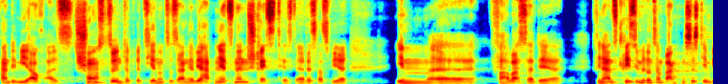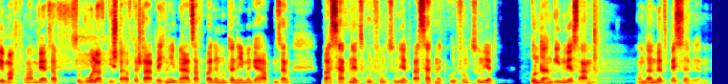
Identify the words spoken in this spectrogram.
Pandemie auch als Chance zu interpretieren und zu sagen, ja, wir hatten jetzt einen Stresstest, ja, das, was wir im äh, Fahrwasser der Finanzkrise mit unserem Bankensystem gemacht haben, haben wir jetzt auf, sowohl auf, die, auf der staatlichen Ebene als auch bei den Unternehmen gehabt und sagen, was hat denn jetzt gut funktioniert, was hat nicht gut funktioniert? Und dann gehen wir es an. Und dann wird es besser werden.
